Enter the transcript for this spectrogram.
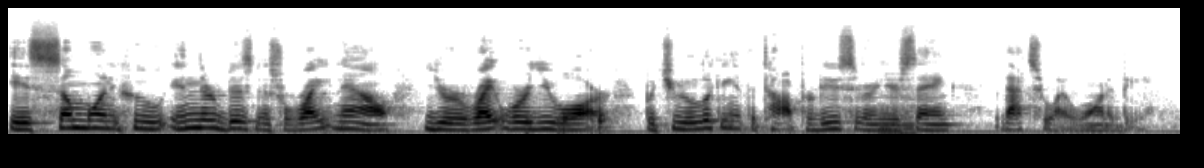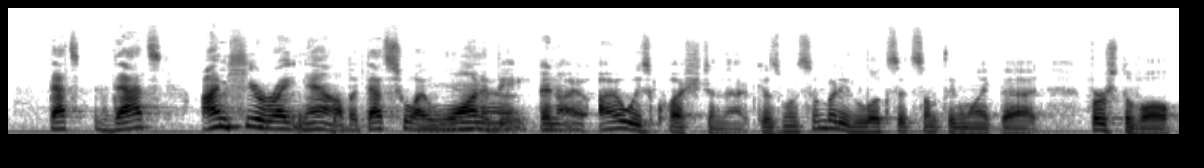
is someone who, in their business right now, you're right where you are, but you're looking at the top producer and you're mm-hmm. saying, "That's who I want to be." That's that's I'm here right now, but that's who I want to be. And I, I always question that because when somebody looks at something like that, first of all,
